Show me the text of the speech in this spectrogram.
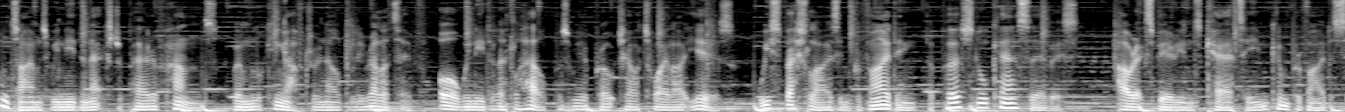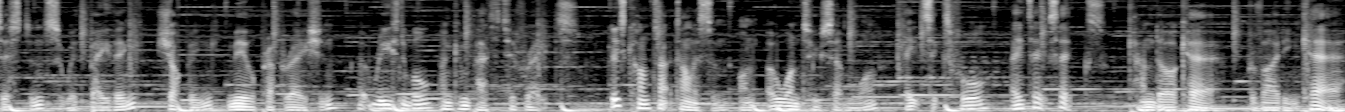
Sometimes we need an extra pair of hands when looking after an elderly relative, or we need a little help as we approach our twilight years. We specialise in providing a personal care service Our experienced care team can provide assistance with bathing, shopping, meal preparation at reasonable and competitive rates. Please contact Alison on 01271 864 886. Candor Care, providing care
